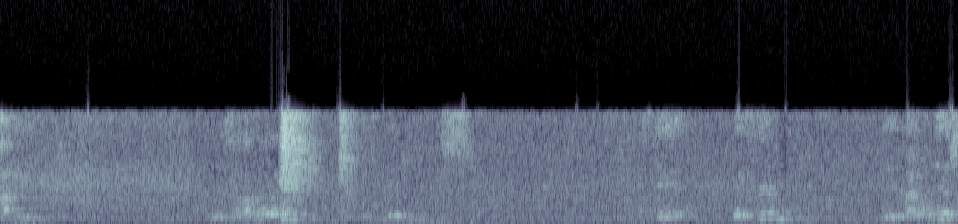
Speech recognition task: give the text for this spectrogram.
আমি FM, et Bangladesh,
